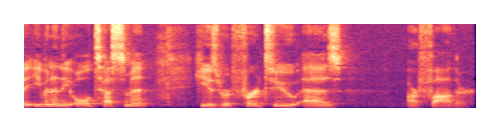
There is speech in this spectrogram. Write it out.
that even in the Old Testament, he is referred to as our Father?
